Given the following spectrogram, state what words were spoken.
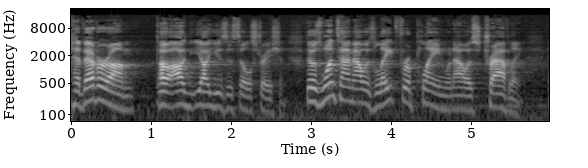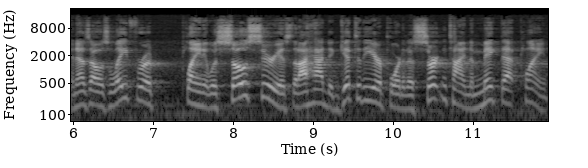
have ever? Um, oh, I'll, I'll use this illustration. There was one time I was late for a plane when I was traveling, and as I was late for a plane, it was so serious that I had to get to the airport at a certain time to make that plane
